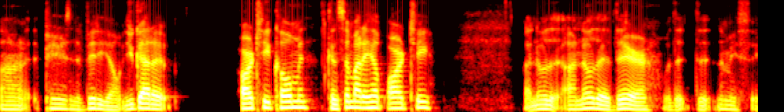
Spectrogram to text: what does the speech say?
Uh, it appears in the video. You got a RT Coleman. Can somebody help RT? I know that I know they're there with the, the let me see.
